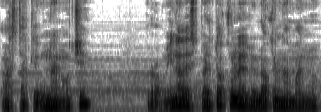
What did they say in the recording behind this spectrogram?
hasta que una noche, Romina despertó con el reloj en la mano.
